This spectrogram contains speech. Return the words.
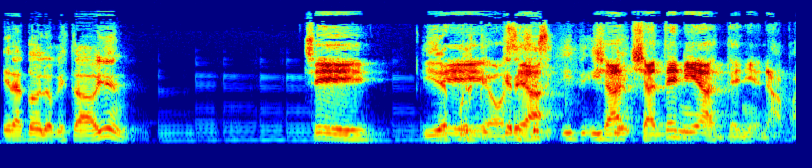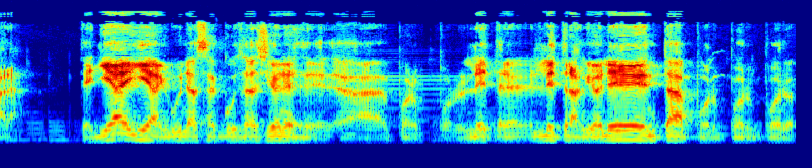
era todo lo que estaba bien. Sí, Y después sí, que o sea, y, y ya, te- ya tenía, tenía, no, pará. Tenía ahí algunas acusaciones de, ah, por, por letra- letras violentas, por, por, por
